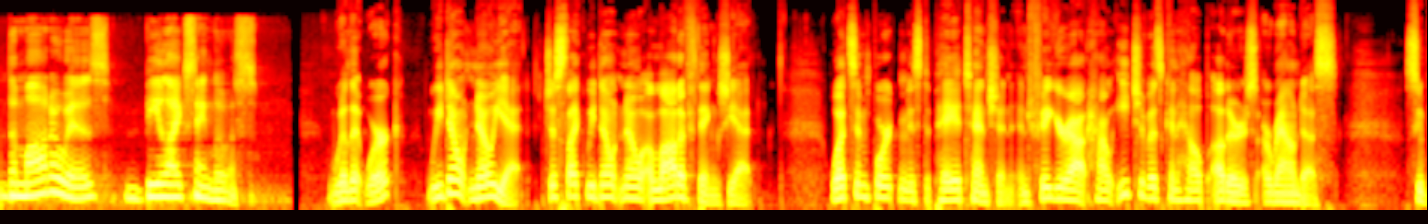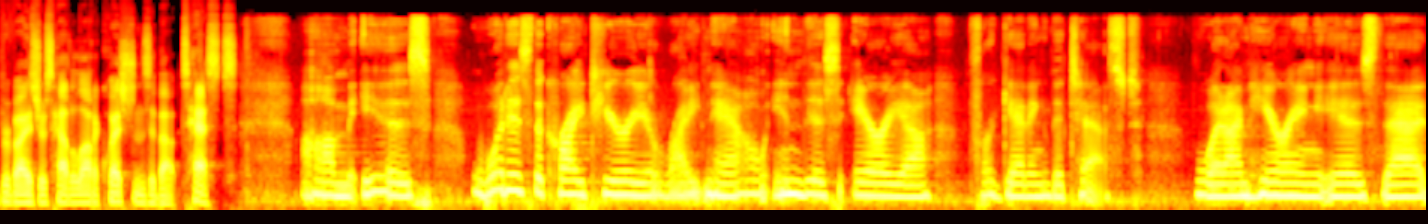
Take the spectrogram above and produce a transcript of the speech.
the motto is be like St. Louis. Will it work? We don't know yet, just like we don't know a lot of things yet. What's important is to pay attention and figure out how each of us can help others around us. Supervisors had a lot of questions about tests. Um, is what is the criteria right now in this area for getting the test? What I'm hearing is that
